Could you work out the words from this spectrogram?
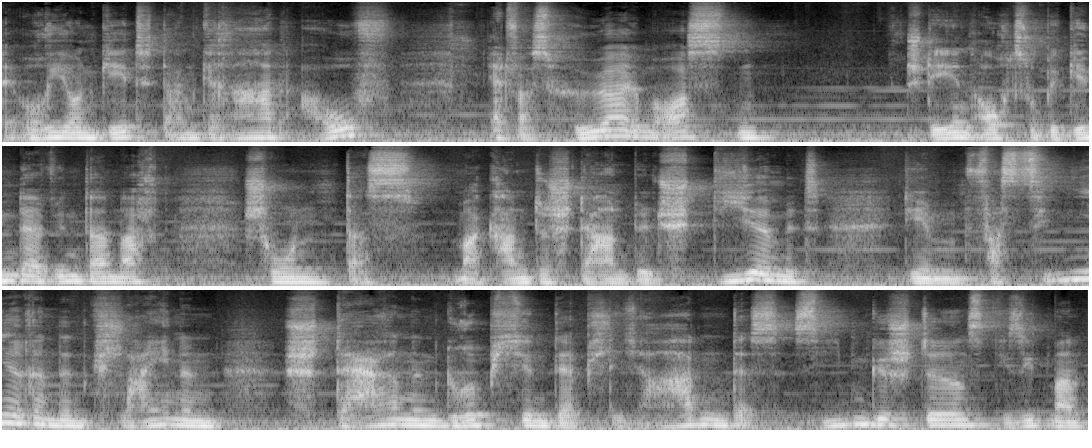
Der Orion geht dann gerade auf, etwas höher im Osten, stehen auch zu Beginn der Winternacht schon das markante Sternbild Stier mit dem faszinierenden kleinen Sternengrüppchen der Plejaden des Siebengestirns. Die sieht man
